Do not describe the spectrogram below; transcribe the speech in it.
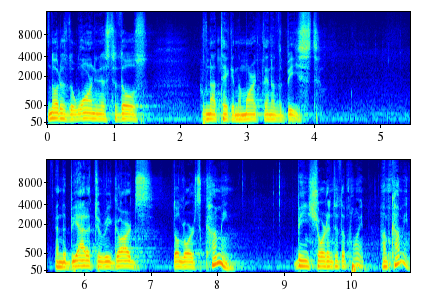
Notice the warning is to those who've not taken the mark then of the beast. And the beatitude regards the Lord's coming, being short and to the point. I'm coming.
